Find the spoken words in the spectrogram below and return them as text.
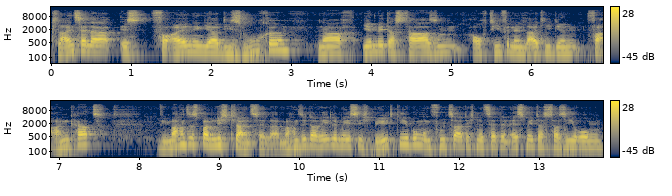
Kleinzeller ist vor allen Dingen ja die Suche nach Hirnmetastasen auch tief in den Leitlinien verankert. Wie machen Sie es beim Nicht-Kleinzeller? Machen Sie da regelmäßig Bildgebung, um frühzeitig eine ZNS-Metastasierung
